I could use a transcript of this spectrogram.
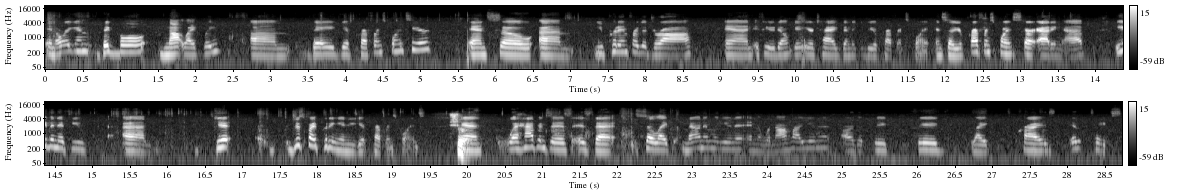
in Oregon, big bull, not likely. Um, they give preference points here, and so um, you put in for the draw and if you don't get your tag, then they give you a preference point. And so your preference points start adding up, even if you um, get just by putting in, you get preference points. Sure. And what happens is is that so like Mount Emily unit and the Wenaha unit are the big big like prize. It takes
